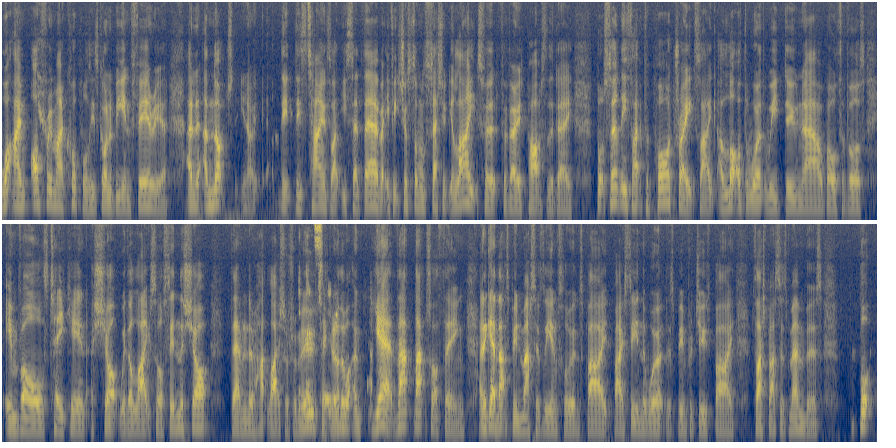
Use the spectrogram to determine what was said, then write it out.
what I'm offering my couples is going to be inferior. And I'm not, you know, these times like you said there, but if it's just someone setting up your lights for, for various parts of the day, but certainly like for portraits, like a lot of the work that we do now, both of us, involves taking a shot with a light source in the shot, then the light source removed, take another one, and yeah. yeah, that that sort of thing. And again, that's been massively influenced by by seeing the work that's been produced by Flash Masters members. But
